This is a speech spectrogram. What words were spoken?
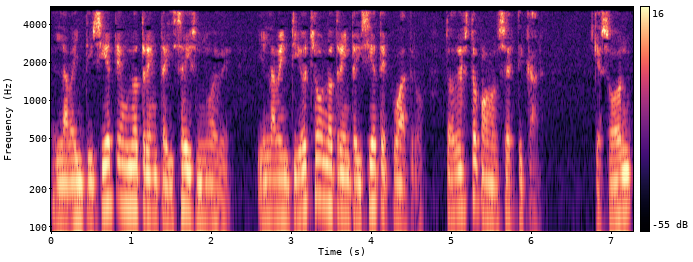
en la 27 1.36.9 y en la 28 1.37.4 todo esto con safety car que son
